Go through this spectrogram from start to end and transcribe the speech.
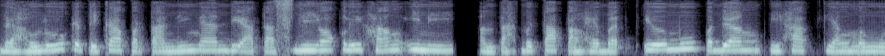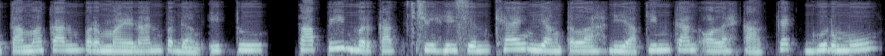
Dahulu ketika pertandingan di atas Giok Li Hang ini, entah betapa hebat ilmu pedang pihak yang mengutamakan permainan pedang itu, tapi berkat Chi Hisin Kang yang telah diyakinkan oleh kakek gurumu,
